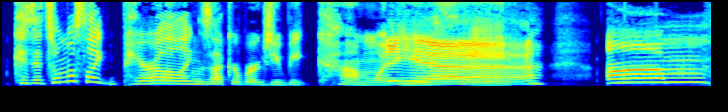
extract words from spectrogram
Because it's almost like paralleling Zuckerberg's. You become what you hate. Um.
